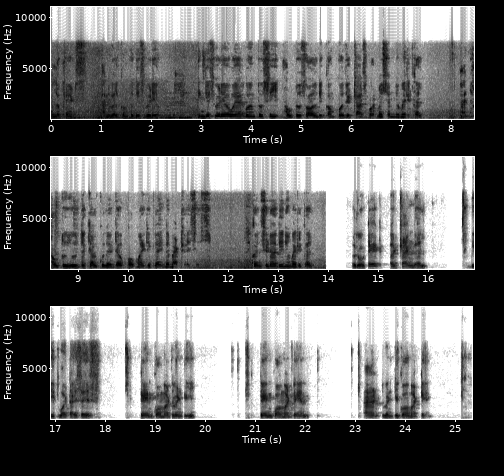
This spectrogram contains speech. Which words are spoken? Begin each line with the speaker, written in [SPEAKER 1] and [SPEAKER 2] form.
[SPEAKER 1] Hello friends and welcome to this video. In this video we are going to see how to solve the composite transformation numerical and how to use the calculator for multiplying the matrices. Consider the numerical. Rotate a triangle with vertices 10 comma 20, 10 comma 10 and 20 comma 10.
